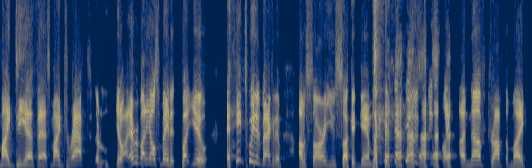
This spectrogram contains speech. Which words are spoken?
my DFS, my draft. Uh, you know, everybody else made it, but you." And he tweeted back at him, "I'm sorry, you suck at gambling." he was just like, "Enough, drop the mic."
